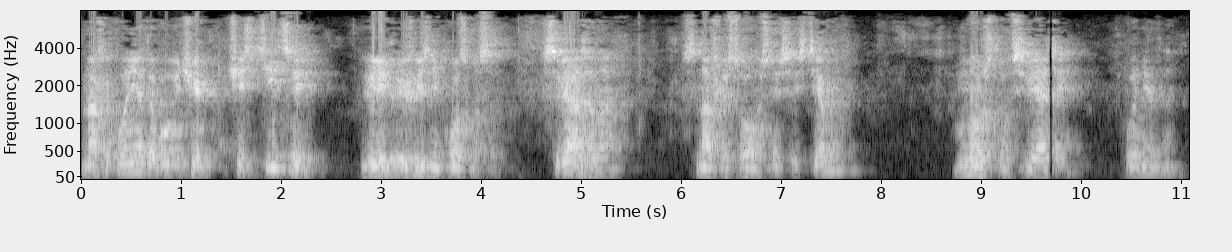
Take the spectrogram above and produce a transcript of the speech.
Наша планета, будучи частицей великой жизни космоса, связана с нашей Солнечной системой, множеством связей планеты –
